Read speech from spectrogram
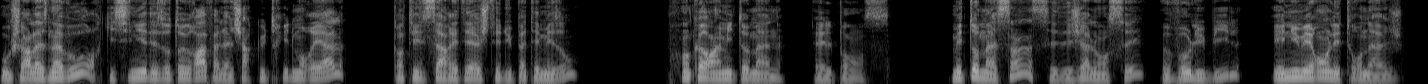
ou Charles Aznavour qui signait des autographes à la charcuterie de Montréal quand il s'arrêtait à acheter du pâté maison. Encore un mythomane, elle pense. Mais Thomasin s'est déjà lancé, volubile, énumérant les tournages.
